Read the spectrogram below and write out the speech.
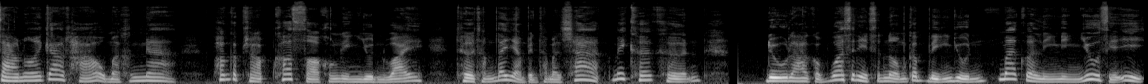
สาวน้อยก้าวเท้าออกมาข้างหน้า พร้อมกับจับข้อศอกของหลิงยุนไว้ เธอทำได้อย่างเป็นธรรมชาติ ไม่เคอะเขิน ดูราวกับว่าสนิทสนมกับหลิงยุนมากกว่าหลิงหนิงยู่เสียอีก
